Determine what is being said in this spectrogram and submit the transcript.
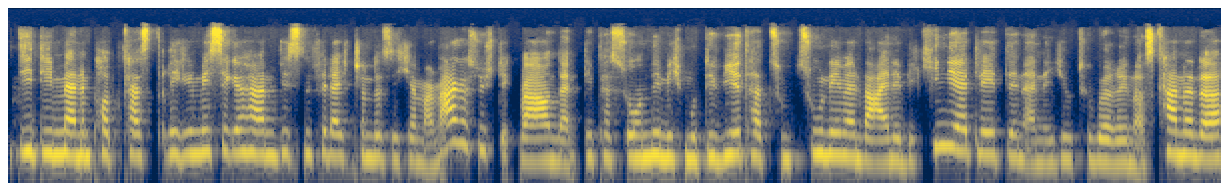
die, die meinen Podcast regelmäßig hören, wissen vielleicht schon, dass ich ja mal magersüchtig war und die Person, die mich motiviert hat zum Zunehmen, war eine Bikini-Athletin, eine YouTuberin aus Kanada,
